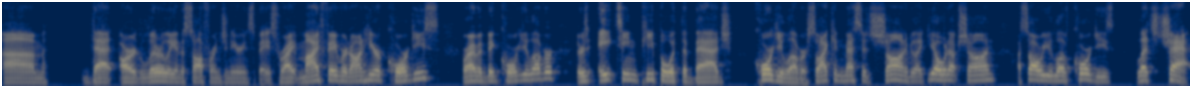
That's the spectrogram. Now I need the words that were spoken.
um, that are literally in the software engineering space, right? My favorite on here, corgis, where I'm a big corgi lover. There's 18 people with the badge corgi lover. So I can message Sean and be like, yo, what up, Sean? I saw where you love corgis. Let's chat.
